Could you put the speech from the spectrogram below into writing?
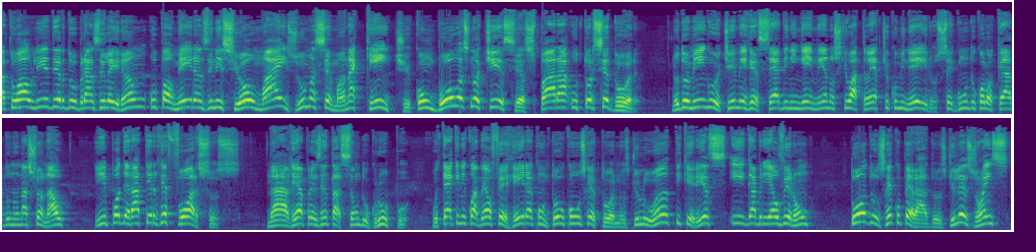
Atual líder do Brasileirão, o Palmeiras iniciou mais uma semana quente, com boas notícias para o torcedor. No domingo, o time recebe ninguém menos que o Atlético Mineiro, segundo colocado no Nacional, e poderá ter reforços. Na reapresentação do grupo, o técnico Abel Ferreira contou com os retornos de Luan Piquerez e Gabriel Veron, todos recuperados de lesões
